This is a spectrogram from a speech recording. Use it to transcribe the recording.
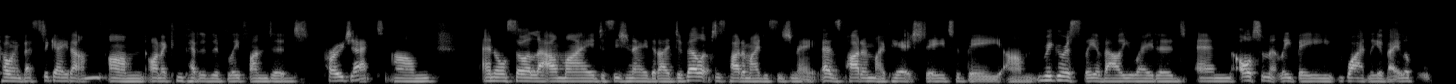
co-investigator um, on a competitively funded project, um, and also allow my decision aid that I developed as part of my decision aid, as part of my PhD, to be um, rigorously evaluated and ultimately be widely available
